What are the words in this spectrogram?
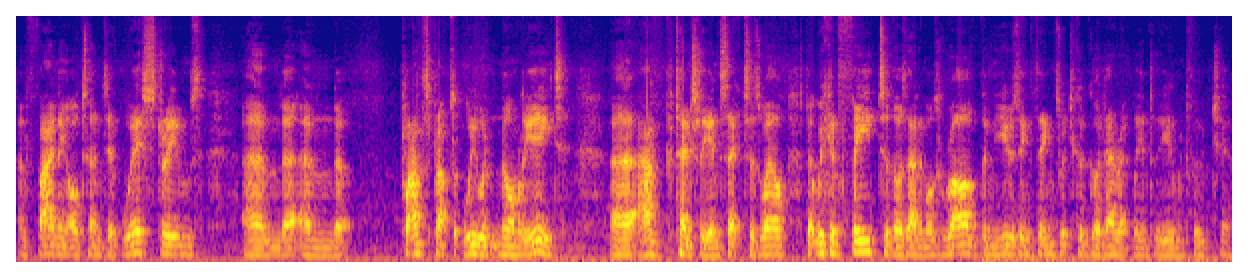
and finding alternative waste streams and, uh, and uh, plants perhaps that we wouldn't normally eat. Uh, and potentially insects as well, that we can feed to those animals rather than using things which could go directly into the human food chain.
